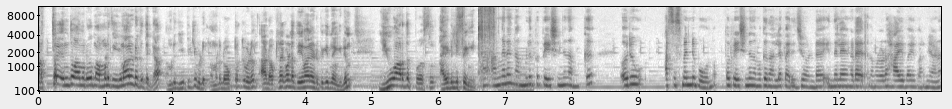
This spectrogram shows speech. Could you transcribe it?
അർത്ഥം എന്തുവാന്നുള്ളത് നമ്മൾ തീരുമാനം എടുക്കത്തില്ല നമ്മൾ ജി പിക്ക് വിടും നമ്മുടെ ഡോക്ടർക്ക് വിടും. ആ ഡോക്ടറെ കൊണ്ട് തീരുമാനം എടുപ്പിക്കുന്നെങ്കിലും you are the person identifying it അങ്ങനെ നമ്മളിപ്പോ പേഷ്യന്റ് നമുക്ക് ഒരു അസസ്മെന്റ് പോകുന്നു. ഇപ്പൊ പേഷ്യന്റ് നമുക്ക് നല്ല പരിചയമുണ്ട്. ഇന്നലെ ഞങ്ങളുടെ നമ്മളോട് ഹായ് ബൈ പറഞ്ഞാണ്.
